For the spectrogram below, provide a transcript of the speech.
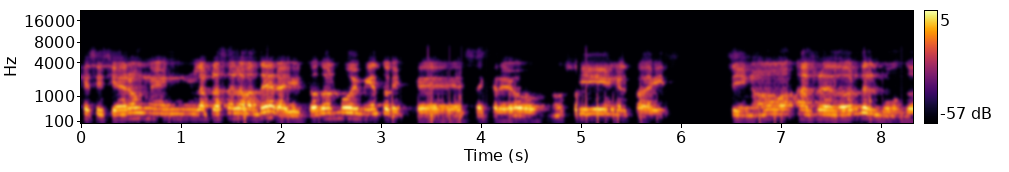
que se hicieron en la Plaza de la Bandera y todo el movimiento que, se creó, no solo en el país, sino alrededor del mundo,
